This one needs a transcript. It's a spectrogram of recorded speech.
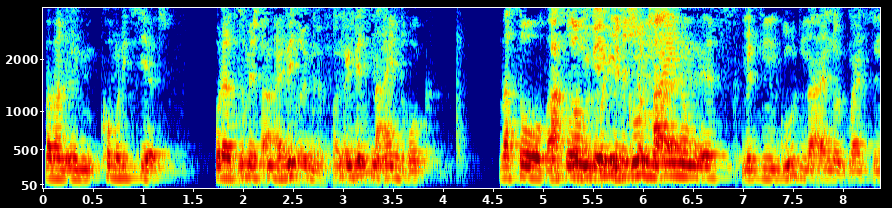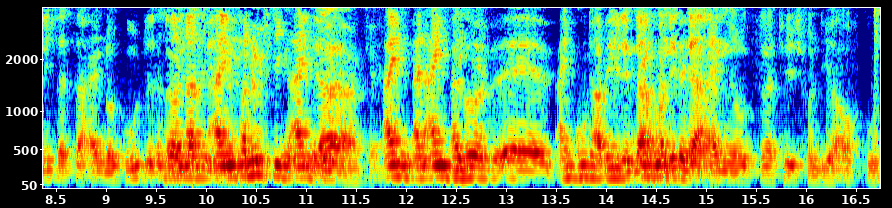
weil man eben kommuniziert. Oder Gute zumindest einen gewissen, einen der gewissen Jugend. Eindruck. Was so, was so, so, die politische guter- Meinung ist, Mit einem guten Eindruck meinst du nicht, dass der Eindruck gut ist, sondern sie einen vernünftigen Eindruck. Ja, ja, okay. Ein, ein Einblick. also äh, ein gutes Abgesehen Bild. davon ist der Bild. Eindruck natürlich von dir auch gut,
